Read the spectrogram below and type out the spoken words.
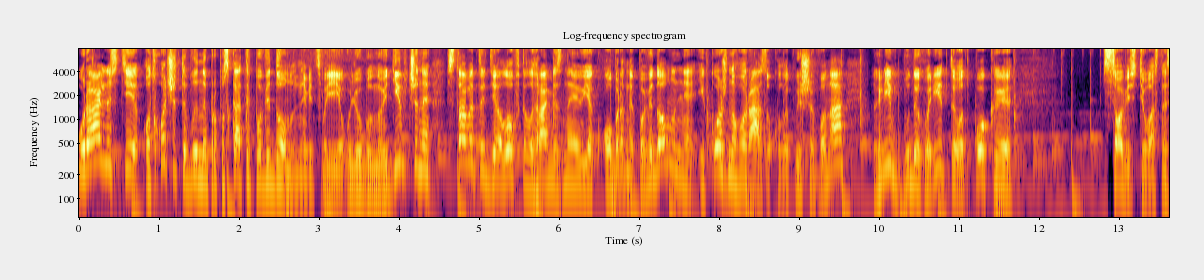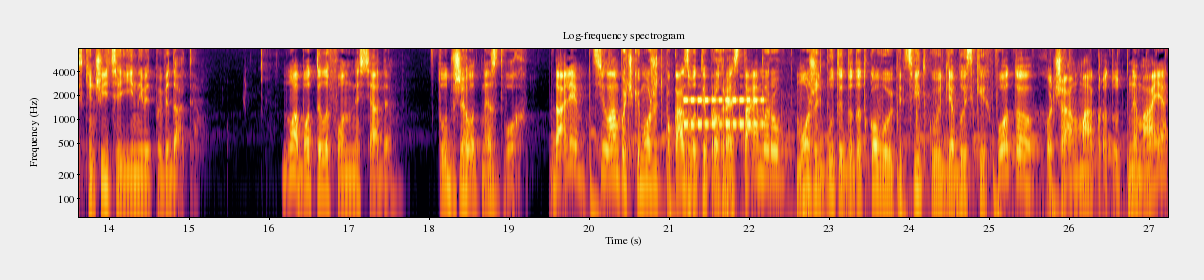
У реальності, от хочете ви не пропускати повідомлення від своєї улюбленої дівчини, ставите діалог в телеграмі з нею як обране повідомлення, і кожного разу, коли пише вона, гліф буде горіти, от поки совість у вас не скінчиться їй не відповідати. Ну або телефон не сяде. Тут вже одне з двох. Далі ці лампочки можуть показувати прогрес таймеру, можуть бути додатковою підсвіткою для близьких фото, хоча макро тут немає.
